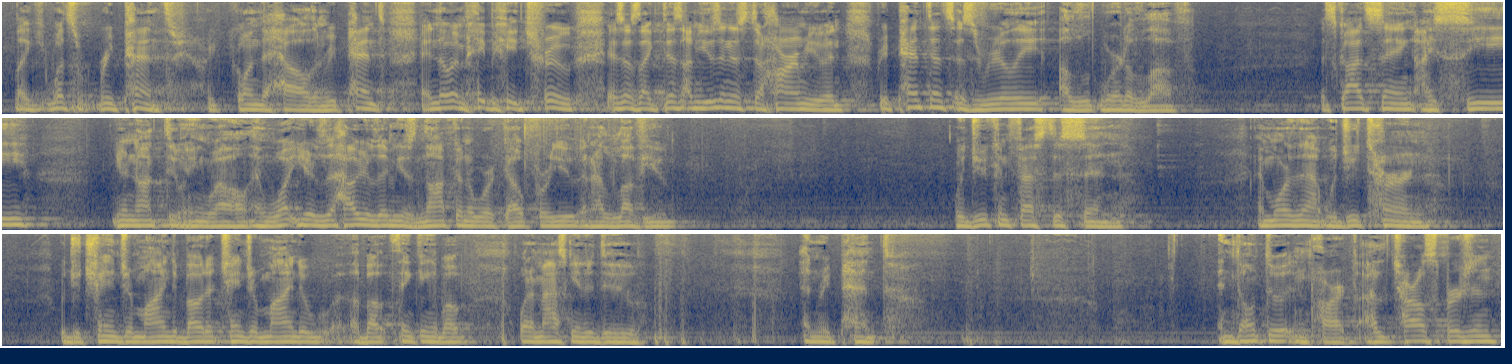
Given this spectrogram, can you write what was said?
Like, what's repent? Going to hell and repent. And though it may be true, it's just like this I'm using this to harm you. And repentance is really a word of love. It's God saying, I see you're not doing well, and what you're, how you're living is not going to work out for you, and I love you. Would you confess this sin? And more than that, would you turn? Would you change your mind about it? Change your mind about thinking about what I'm asking you to do? And repent. And don't do it in part. Charles Spurgeon,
